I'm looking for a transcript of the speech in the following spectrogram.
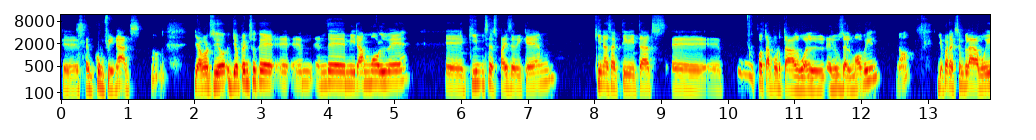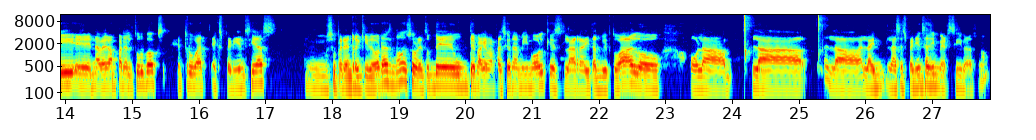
que estem confinats. No? Llavors, jo, jo penso que hem, hem de mirar molt bé eh, quins espais dediquem, quines activitats eh, pot aportar l'ús del mòbil, no? Jo, per exemple, avui, eh, navegant per el Toolbox, he trobat experiències mm, superenriquidores, no? sobretot d'un tema que m'apassiona a mi molt, que és la realitat virtual o, o la, la, la, la, les experiències immersives. No?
